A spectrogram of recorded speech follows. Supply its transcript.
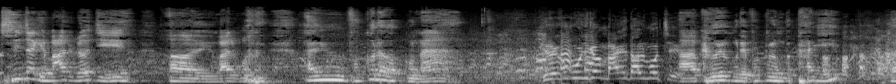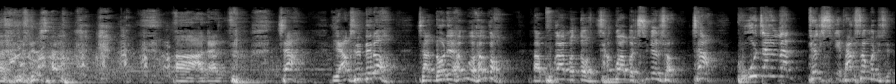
진작에 말을 하지. 아이 말뭐 아유 부끄러웠구나. 그래고 보니까 많이 닮았지. 아그 얼굴에 부끄러움도 타니? 아, 잘- 아 알았어. 자 양수대로. 자 노래 한번 하고 아, 북 한번 또 상고 한번 치면서. 자 고장난 백식에 박수 한번 주세요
